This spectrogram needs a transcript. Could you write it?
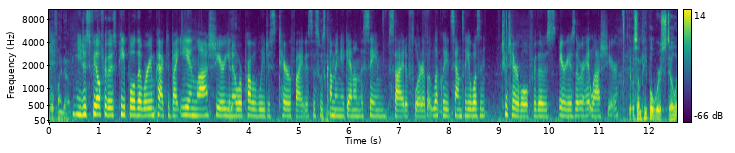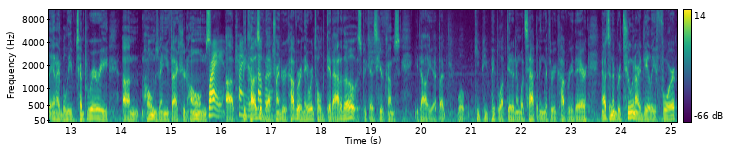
We'll find out. You just feel for those people that were impacted by Ian last year. You yeah. know, were probably just terrified as this was mm-hmm. coming again on the same side of Florida. But luckily, it sounds like it wasn't too terrible for those areas that were hit last year. Some people were still in, I believe, temporary um, homes, manufactured homes, right? Uh, because of that, trying to recover, and they were told get out of those because here comes Idalia. But we'll keep people updated on what's happening with the recovery there. Now it's a number two in our daily four,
